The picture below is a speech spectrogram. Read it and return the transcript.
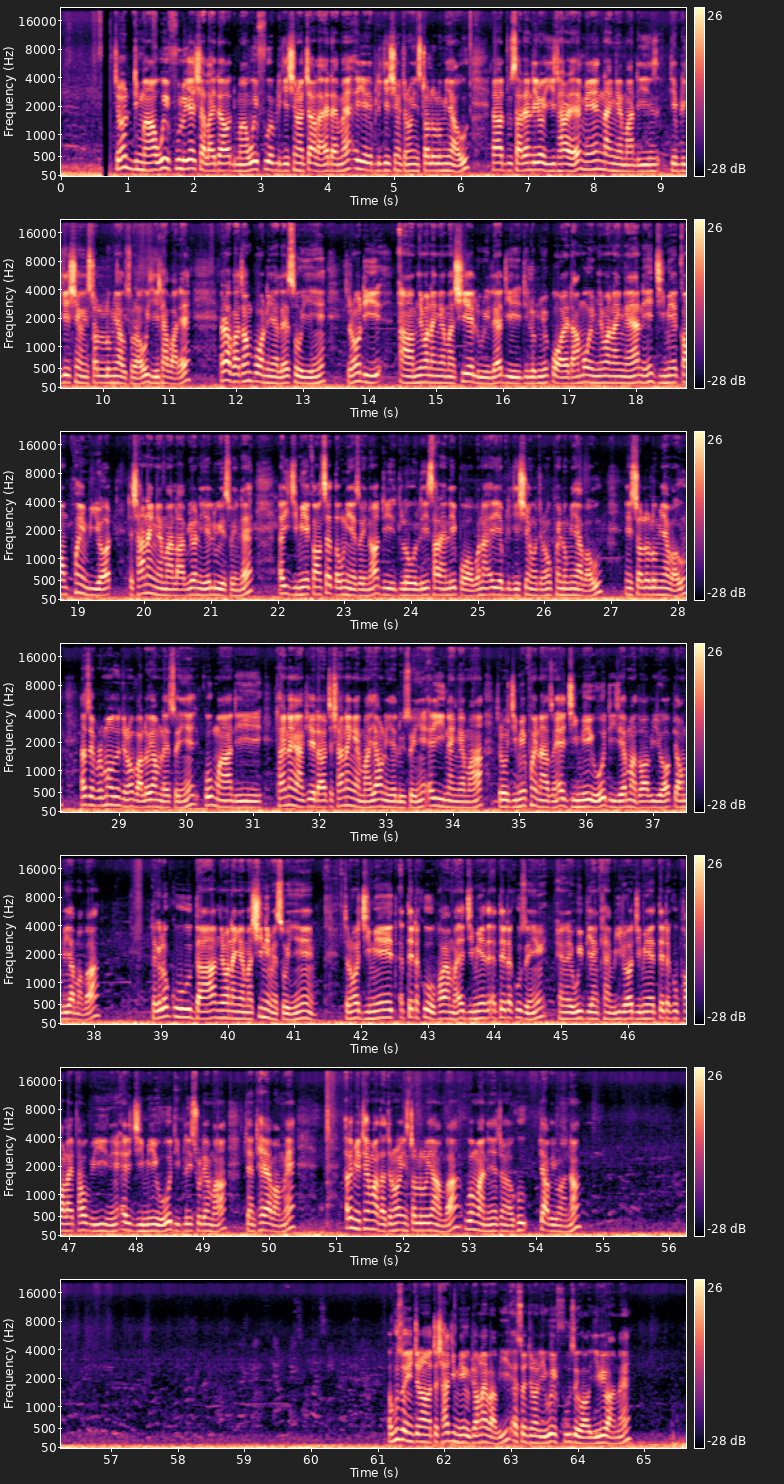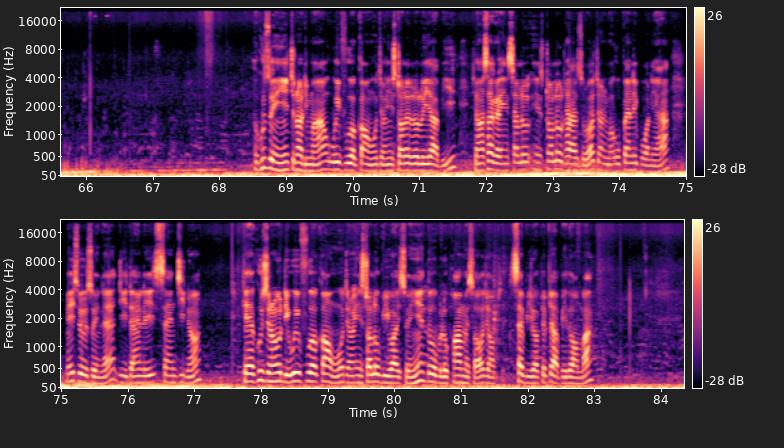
ကျွန်တော်ဒီမှာ Wave Full လို့ရိုက်ရှာလိုက်တော့ဒီမှာ Wave Full application တော့ကြာလာတဲ့ဒါပေမဲ့အဲ့ဒီ application ကိုကျွန်တော် install လုပ်လို့မရဘူးအဲ့ဒါသူစာတန်းလေးတော့ရေးထားတယ်မင်းနိုင်ငံမှာဒီဒီ application ကို install လုပ်လို့မရဘူးဆိုတာကိုရေးထားပါတယ်အဲ့ဒါဘာကြောင့်ပေါ်နေရလဲဆိုရင်ကျွန်တော်တို့ဒီအာမြန်မာနိုင်ငံမှာရှိတဲ့လူတွေလည်းဒီဒီလိုမျိုးပေါ်တယ်ဒါမှမဟုတ်မြန်မာနိုင်ငံကနေ Gmail account ဖွင့်ပြီးတော့တခြားနိုင်ငံမှာလာပြီးတော့နေတဲ့လူတွေဆိုရင်လည်းအဲ့ဒီ Gmail account ဆက်သုံးနေရဆိုရင်တော့ဒီလိုလေးစာတန်းလေးပေါ်ဘောနော်အဲ့ဒီ application ကိုကျွန်တော်တို့ဖွင့်လို့မရပါဘူး install လုပ်လို့မရပါဘူးအဲ့ဆိုရင်ပထမဆုံးကျွန်တော်တို့ဘာလုပ်ရမလဲဆိုရင်ကို့မှာဒီထိုင်းနိုင်ငံဖြစ်တာတခြားနိုင်ငံမှာရောက်နေတဲ့လူဆိုရင်အဲ့ဒီနိုင်ငံမှာကျွန်တော် Gmail ဖွင့်တာဆိုရင်အဲ့ Gmail ကိုဒီထဲမှာသွားပြီးတော့ပြောင်းပေးရမှာပါတကယ်လို့ကိုဒါမြန်မာနိုင်ငံမှာရှိနေမယ်ဆိုရင်ကျွန်တော် Gmail အသစ်တစ်ခုကိုဖောက်ရမှာအဲ့ Gmail အသစ်တစ်ခုဆိုရင် VPN ခံပြီးတော့ Gmail အသစ်တစ်ခုဖောက်လိုက်ဖောက်ပြီးရင်အဲ့ဒီ Gmail ကိုဒီ Play Store ထဲမှာပြန်ထည့်ရပါမယ်အဲ့လိုမျိုးထည့်မှသာကျွန်တော် install လုပ်လို့ရမှာပါဥပမာအနေနဲ့ကျွန်တော်အခုပြပေးပါနော် အခုဆိုရင်ကျွန်တော်တခြား Gmail ကိုပြောင်းလိုက်ပါပြီအဲဆိုရင်ကျွန်တော်ဒီ wave full ဆိုတော့ရေးပြပါမယ်အခုဆိုရင်ကျွန်တော်ဒီမှာ wave full account ကိုကျွန်တော် install လုပ်လို့ရပြီကျွန်တော်အစက install လုပ် install လုပ်ထားဆိုတော့ကျွန်တော်ဒီမှာ open လေးပေါ်နေတာ make ဆိုဆိုရင်လည်းဒီအတိုင်းလေးစမ်းကြည့်နော်ကဲအခုကျွန်တော်တို့ဒီ wave full account ကိုကျွန်တော် install လုပ်ပြီးသွားပြီဆိုရင်သူ့ကိုဘယ်လိုဖောက်မလဲဆိုတော့ကျွန်တော်ဆက်ပြီးတော့ပြပြပေးသွားမှာ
